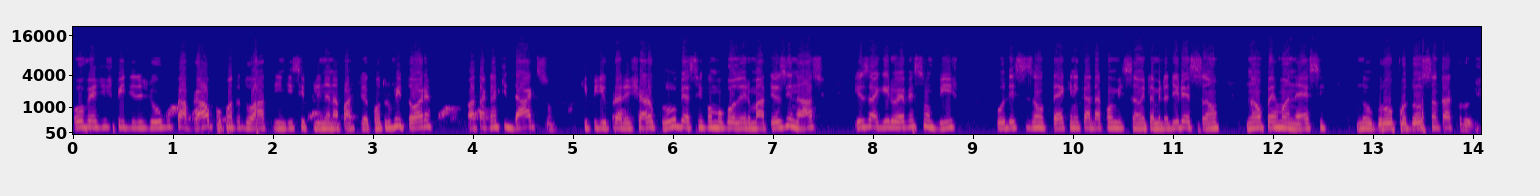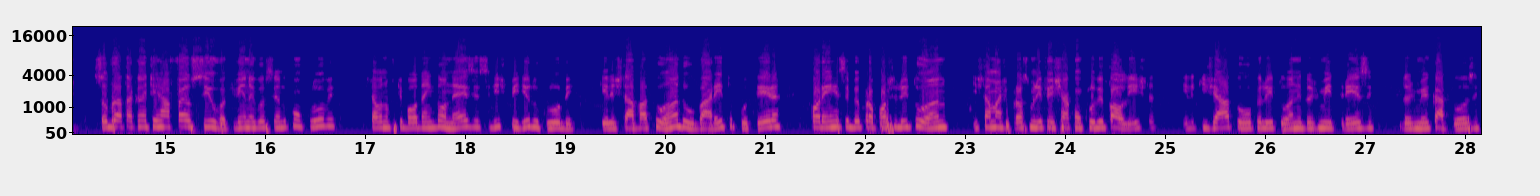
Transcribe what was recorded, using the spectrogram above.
houve as despedidas do Hugo Cabral por conta do ato de indisciplina na partida contra o Vitória. O atacante Dagson, que pediu para deixar o clube, assim como o goleiro Matheus Inácio e o zagueiro Everson Bispo, por decisão técnica da comissão e também da direção, não permanece no grupo do Santa Cruz. Sobre o atacante Rafael Silva, que vinha negociando com o clube, estava no futebol da Indonésia, se despediu do clube que ele estava atuando, o Barito Puteira, porém recebeu proposta do Ituano e está mais próximo de fechar com o clube paulista, ele que já atuou pelo Ituano em 2013 e 2014,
